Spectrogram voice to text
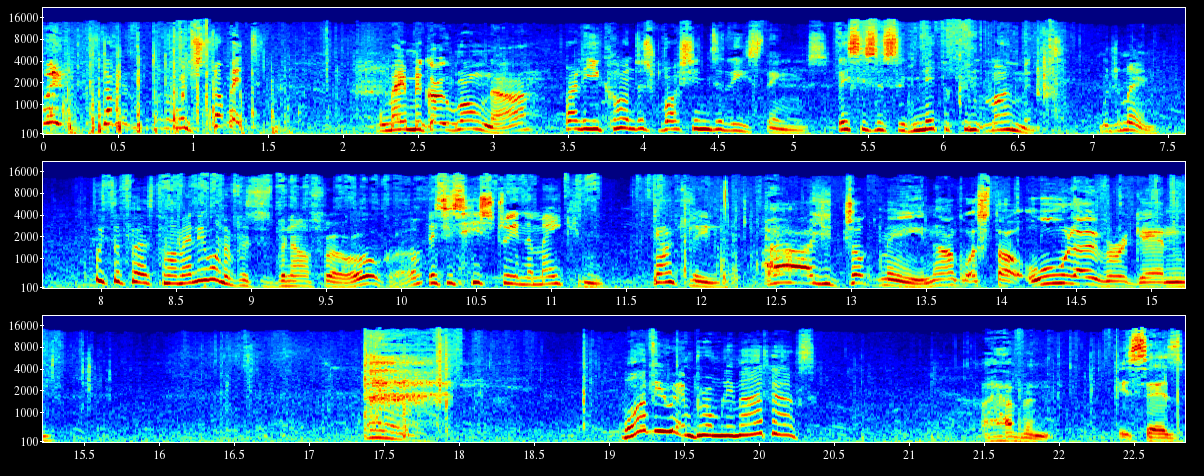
Wait, stop it! Wait, stop it! You made me go wrong now. Bradley, you can't just rush into these things. This is a significant moment. What do you mean? It's the first time any one of us has been asked for an autograph. This is history in the making. Bradley. Ah, you jogged me. Now I've got to start all over again. Why have you written Bromley Madhouse? I haven't. It says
